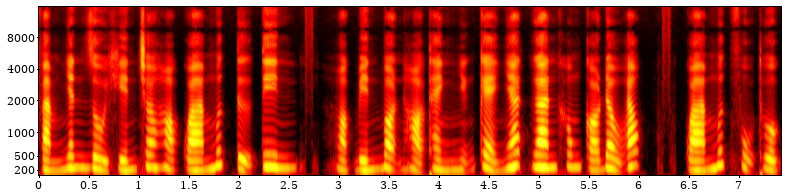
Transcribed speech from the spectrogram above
phàm nhân rồi khiến cho họ quá mức tự tin, hoặc biến bọn họ thành những kẻ nhát gan không có đầu óc, quá mức phụ thuộc.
